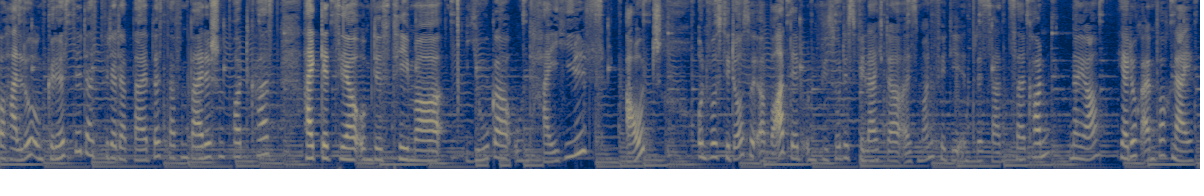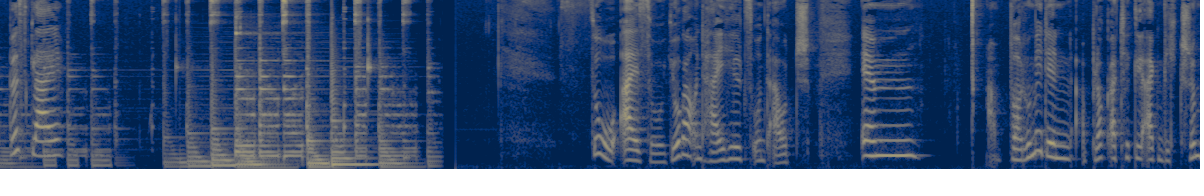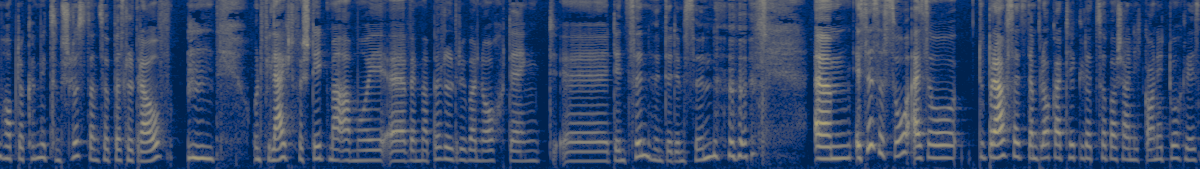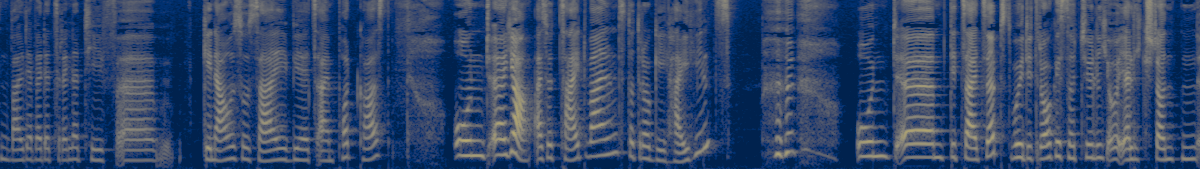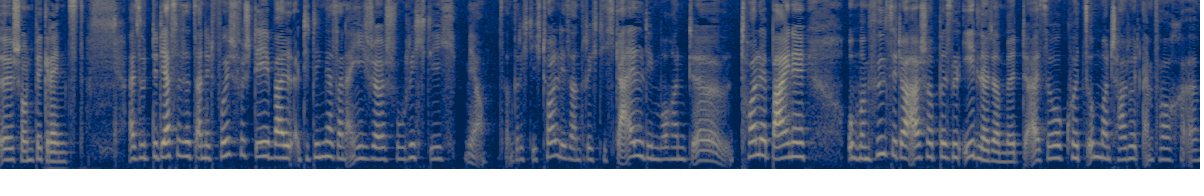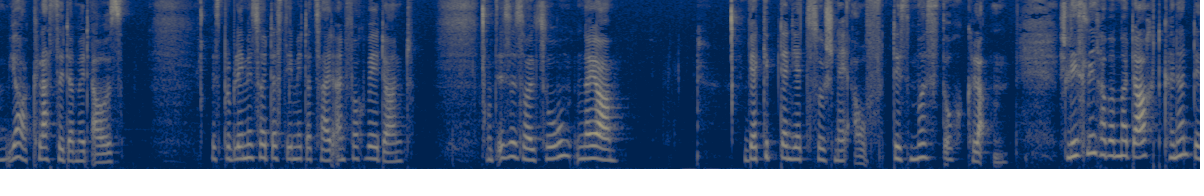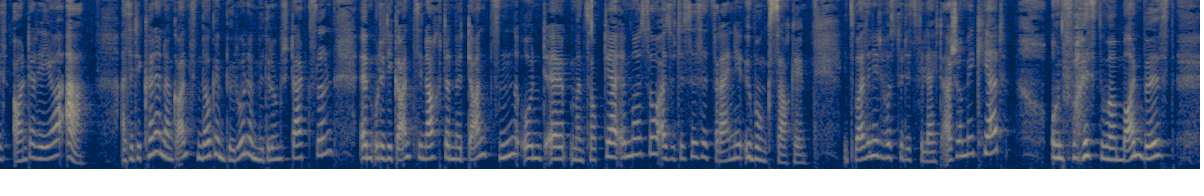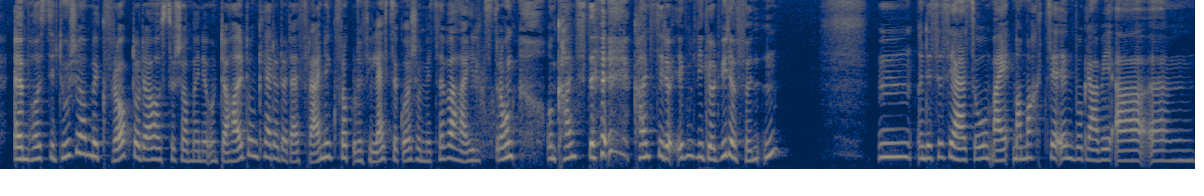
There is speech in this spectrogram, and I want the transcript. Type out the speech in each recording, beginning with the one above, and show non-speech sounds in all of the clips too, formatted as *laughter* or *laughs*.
Genau, hallo und grüß dich, dass du wieder dabei bist auf dem Bayerischen Podcast. Heute geht es ja um das Thema Yoga und High Heels. Autsch. Und was dir da so erwartet und wieso das vielleicht auch als Mann für dich interessant sein kann, naja, hör doch einfach nein. Bis gleich! So, also Yoga und High Heels und Autsch. Ähm, warum ich den Blogartikel eigentlich geschrieben habe, da kommen wir zum Schluss dann so ein bisschen drauf. *clears throat* Und vielleicht versteht man auch mal, äh, wenn man ein bisschen drüber nachdenkt, äh, den Sinn hinter dem Sinn. *laughs* ähm, es ist es so, also du brauchst jetzt den Blogartikel dazu wahrscheinlich gar nicht durchlesen, weil der wird jetzt relativ äh, genauso sein wie jetzt ein Podcast. Und äh, ja, also zeitweilig, da trage ich High Heels. *laughs* Und ähm, die Zeit selbst, wo ich die trage, ist natürlich aber ehrlich gestanden äh, schon begrenzt. Also du darfst es jetzt auch nicht falsch verstehen, weil die Dinger sind eigentlich schon, richtig, ja, sind richtig toll, die sind richtig geil, die machen äh, tolle Beine und man fühlt sich da auch schon ein bisschen edler damit. Also kurzum, man schaut halt einfach, ähm, ja, klasse damit aus. Das Problem ist halt, dass die mit der Zeit einfach wehtun. Und ist es halt so, naja, wer gibt denn jetzt so schnell auf? Das muss doch klappen. Schließlich habe ich mir gedacht, können das andere ja auch. Also die können den ganzen Tag im Büro damit rumstaxeln ähm, oder die ganze Nacht damit tanzen und äh, man sagt ja immer so, also das ist jetzt reine Übungssache. Jetzt weiß ich nicht, hast du das vielleicht auch schon mal gehört? Und *laughs* falls du ein Mann bist, ähm, hast du schon mal gefragt oder hast du schon mal eine Unterhaltung gehört oder deine Freundin gefragt oder vielleicht sogar schon mit selber Heilstrang und kannst, *laughs* kannst dich da irgendwie gerade wiederfinden? Mm, und es ist ja so, man macht es ja irgendwo, glaube ich, auch, ähm,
